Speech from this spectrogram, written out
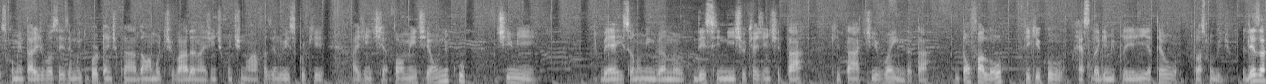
os comentários de vocês é muito importante para dar uma motivada na gente continuar fazendo isso, porque a gente atualmente é o único time BR, se eu não me engano, desse nicho que a gente tá, que tá ativo ainda, tá? Então falou, fique com o resto da gameplay aí até o próximo vídeo, beleza?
